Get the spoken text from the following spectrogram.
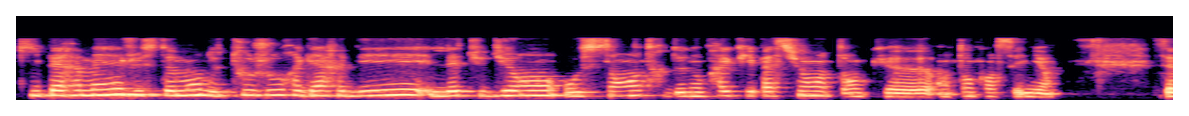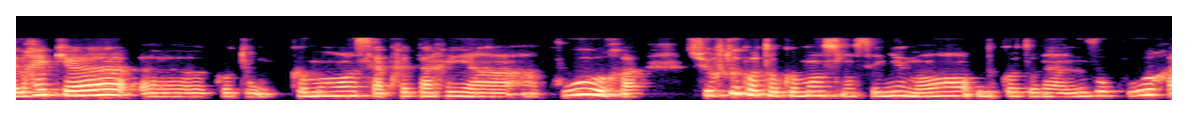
qui permet justement de toujours garder l'étudiant au centre de nos préoccupations en tant qu'enseignant. C'est vrai que euh, quand on commence à préparer un, cours, surtout quand on commence l'enseignement ou quand on a un nouveau cours,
